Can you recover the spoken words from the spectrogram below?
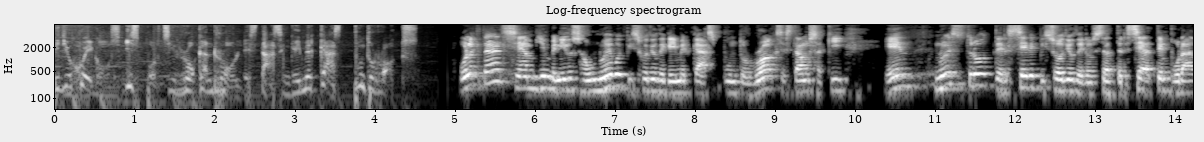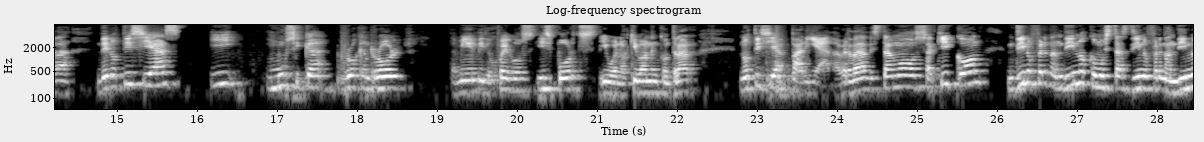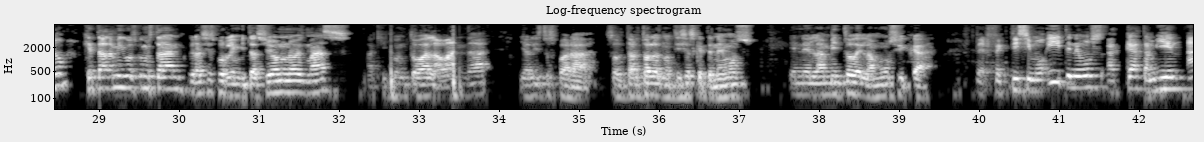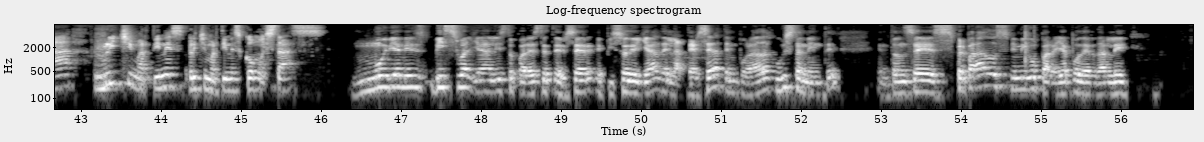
videojuegos, esports y rock and roll estás en gamercast.rocks. Hola, ¿qué tal? Sean bienvenidos a un nuevo episodio de gamercast.rocks. Estamos aquí en nuestro tercer episodio de nuestra tercera temporada de noticias y música rock and roll, también videojuegos, esports y bueno, aquí van a encontrar noticia variada, ¿verdad? Estamos aquí con Dino Fernandino. ¿Cómo estás, Dino Fernandino? ¿Qué tal, amigos? ¿Cómo están? Gracias por la invitación una vez más. Aquí con toda la banda, ya listos para soltar todas las noticias que tenemos en el ámbito de la música. Perfectísimo. Y tenemos acá también a Richie Martínez. Richie Martínez, ¿cómo estás? Muy bien, visual ya listo para este tercer episodio ya de la tercera temporada, justamente. Entonces, preparados, mi amigo, para ya poder darle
